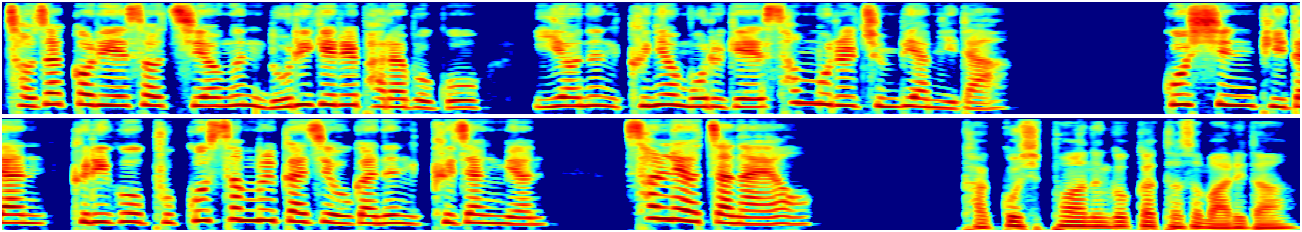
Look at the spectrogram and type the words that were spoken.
저작거리에서 지영은 놀이개를 바라보고 이연은 그녀 모르게 선물을 준비합니다. 꽃신 비단 그리고 붓꽃 선물까지 오가는 그 장면 설레었잖아요. 갖고 싶어 하는 것 같아서 말이다.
